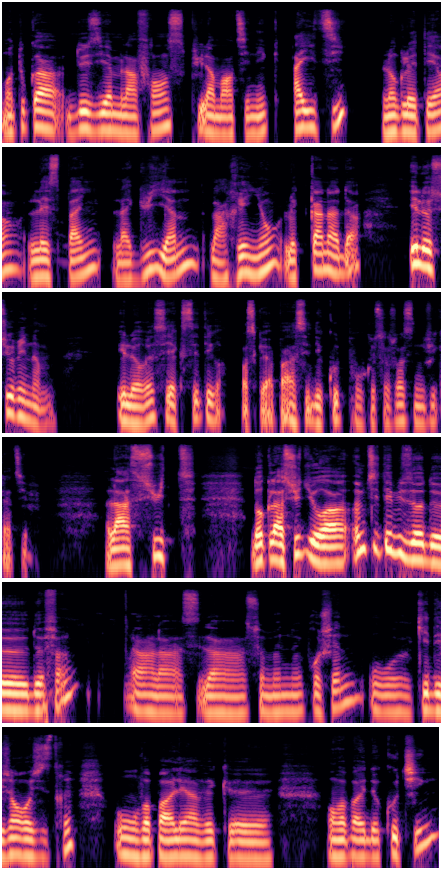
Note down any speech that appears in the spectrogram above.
Mais en tout cas, deuxième la France, puis la Martinique, Haïti, l'Angleterre, l'Espagne, la Guyane, la Réunion, le Canada et le Suriname. Et le reste, c'est etc. Parce qu'il n'y a pas assez d'écoutes pour que ce soit significatif la suite. Donc la suite, il y aura un petit épisode de, fin la, la, semaine prochaine ou qui est déjà enregistré où on va parler avec on va parler de coaching.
